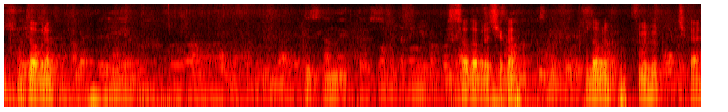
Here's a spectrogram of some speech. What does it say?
щас. добре, І е, після них, тобто, все добре, чекай. Добре, угу. чекаю.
